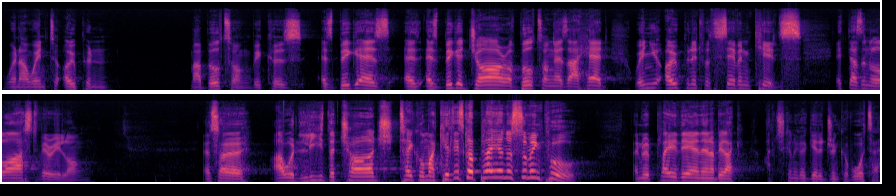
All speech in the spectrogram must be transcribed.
when I went to open my biltong because as big as, as, as big a jar of biltong as I had, when you open it with seven kids, it doesn't last very long. And so I would lead the charge, take all my kids, let's go play in the swimming pool. And we'd play there, and then I'd be like, I'm just going to go get a drink of water.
